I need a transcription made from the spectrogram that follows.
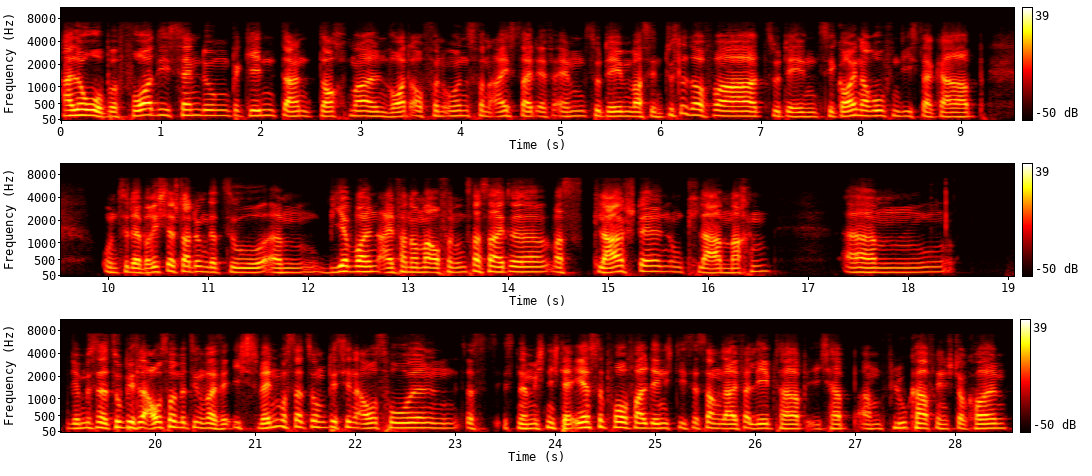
Hallo, bevor die Sendung beginnt, dann doch mal ein Wort auch von uns, von Eiszeit FM, zu dem, was in Düsseldorf war, zu den Zigeunerrufen, die es da gab und zu der Berichterstattung dazu. Ähm, wir wollen einfach nochmal auch von unserer Seite was klarstellen und klar machen. Ähm, wir müssen dazu ein bisschen ausholen, beziehungsweise ich, Sven, muss dazu ein bisschen ausholen. Das ist nämlich nicht der erste Vorfall, den ich die Saison live erlebt habe. Ich habe am Flughafen in Stockholm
